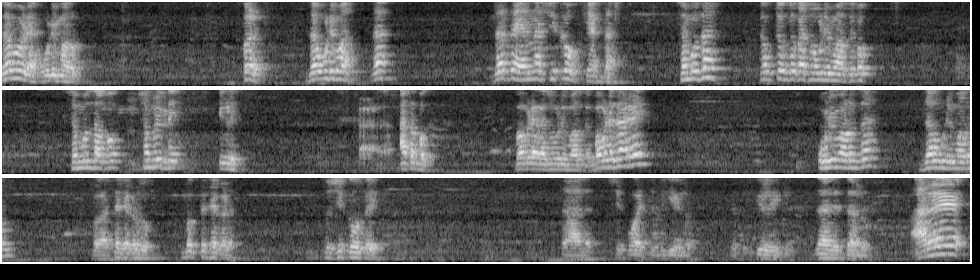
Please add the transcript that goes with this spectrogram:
जा उड्या उडी मारून. पळ जा उडी मार जा. जा जा यांना शिकव एकदा. समोर जा. बघतो तो कसा उडी मारतो बघ. समोर दाखव समोर इकडे इकडे. आता बघ. बाबड्या कसा उडी मारतो बाबड्या जा रे. उडी मारून जा. जा उडी मारून. बघा त्याच्याकडे बघ. बघ त्याच्याकडं. तू शिकवतोय. झालं शिकवायचं मी गेलो. गेलो की झाले चालू. अरे!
